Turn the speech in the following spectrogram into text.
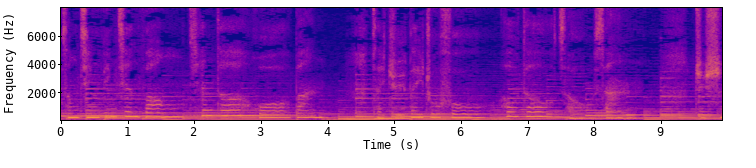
曾经并肩往前的伙伴，在举杯祝福后都走散。只是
